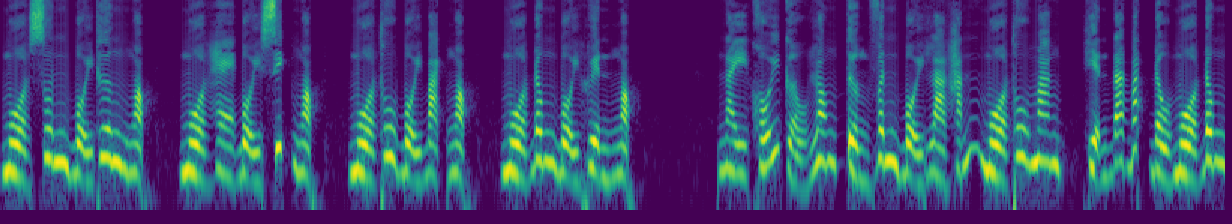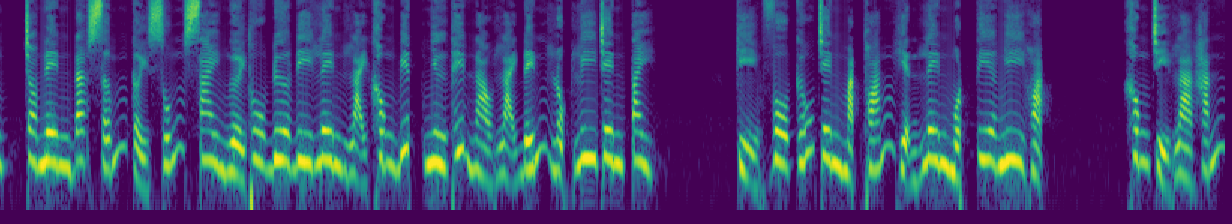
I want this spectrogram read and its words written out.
mùa xuân bội thương ngọc, mùa hè bội xích ngọc, mùa thu bội bạch ngọc, mùa đông bội huyền ngọc. Này khối cửu long tường vân bội là hắn mùa thu mang, hiện đã bắt đầu mùa đông, cho nên đã sớm cởi xuống sai người thu đưa đi lên lại không biết như thế nào lại đến lục ly trên tay. Kỷ vô cứu trên mặt thoáng hiện lên một tia nghi hoặc không chỉ là hắn,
